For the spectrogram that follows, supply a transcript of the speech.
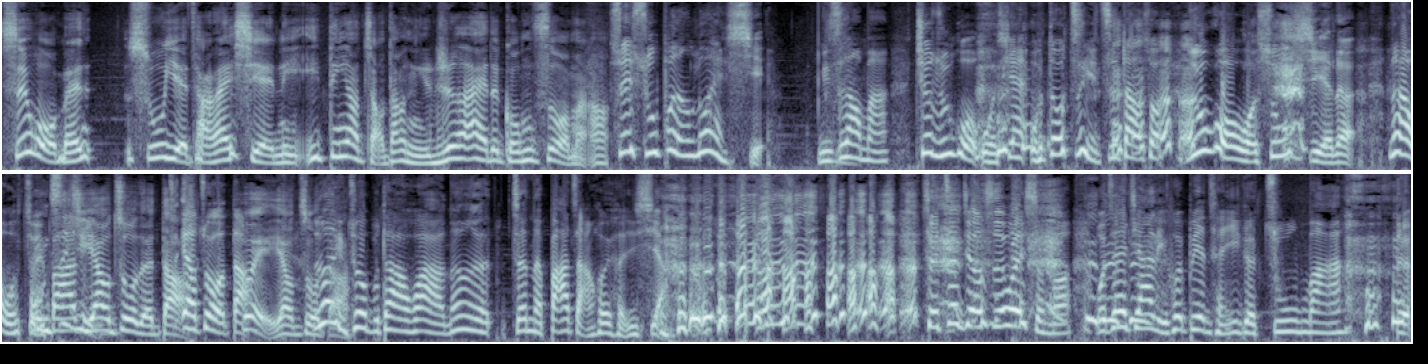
所以我们书也常在写，你一定要找到你热爱的工作嘛啊！所以书不能乱写。你知道吗？就如果我现在我都自己知道说，如果我书写了，那我嘴巴自己要做得到，要做得到，对，要做到。如果你做不到的话，那个真的巴掌会很响。所以这就是为什么我在家里会变成一个猪妈的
